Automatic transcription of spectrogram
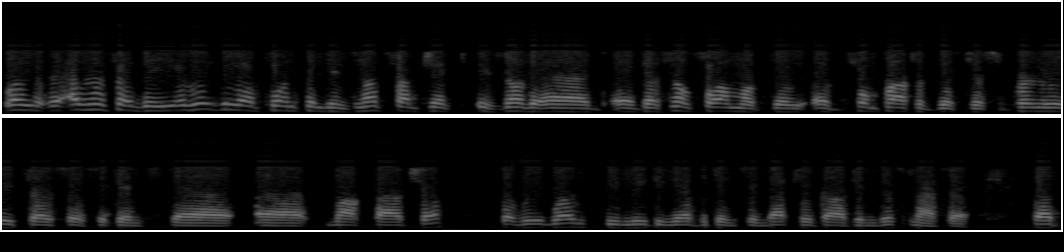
Well, as I said, the irregular appointment is not subject, is not, uh, uh, does not form of the uh, form part of this disciplinary process against uh, uh, Mark Boucher. So we won't be leading evidence in that regard in this matter. But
